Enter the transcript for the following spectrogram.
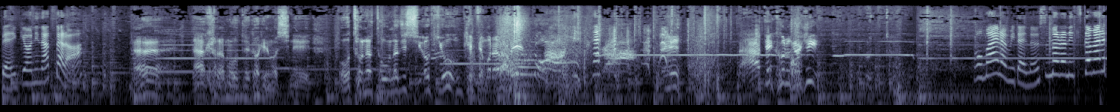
勉強になったら？ああだからもう手加減はしねえ。大人と同じ仕置きを受けてもらうぜえ 待てこのガキらみたいな薄のろに捕まる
